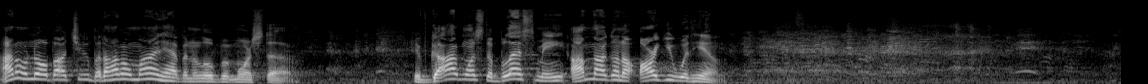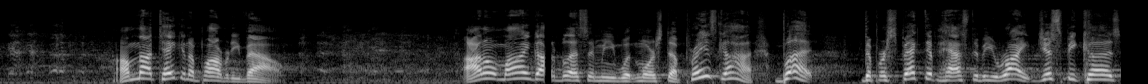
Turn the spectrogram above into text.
I don't know about you, but I don't mind having a little bit more stuff. If God wants to bless me, I'm not going to argue with him. I'm not taking a poverty vow. I don't mind God blessing me with more stuff. Praise God. But the perspective has to be right. Just because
